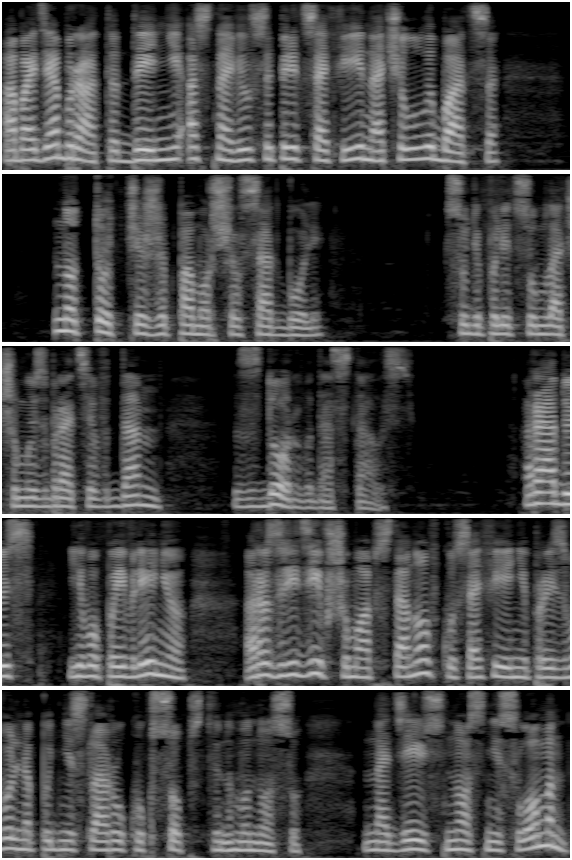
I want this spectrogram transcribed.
Обойдя брата, Дэнни остановился перед Софией и начал улыбаться, но тотчас же поморщился от боли. Судя по лицу младшему из братьев Дан, здорово досталось. Радуясь его появлению, разрядившему обстановку, София непроизвольно поднесла руку к собственному носу. «Надеюсь, нос не сломан?»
